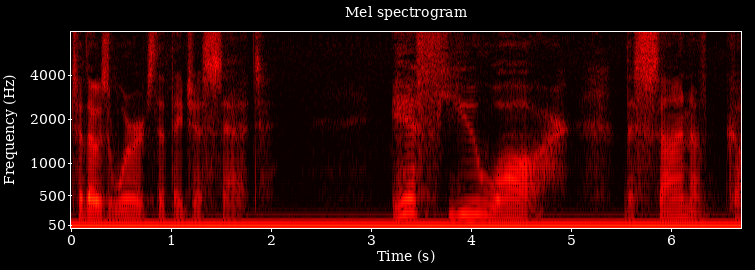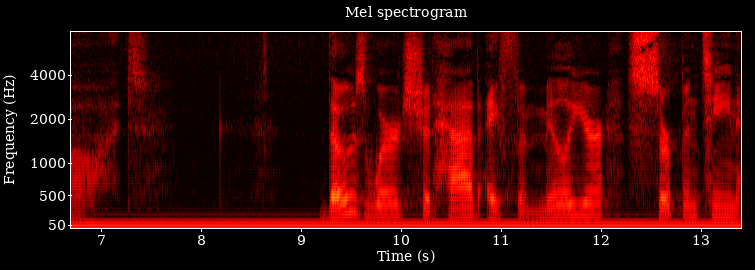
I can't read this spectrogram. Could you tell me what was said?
to those words that they just said. If you are the Son of God, those words should have a familiar serpentine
